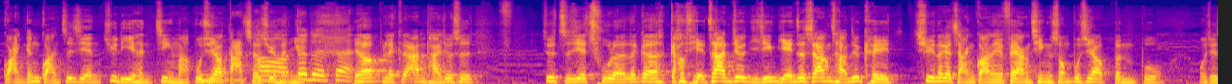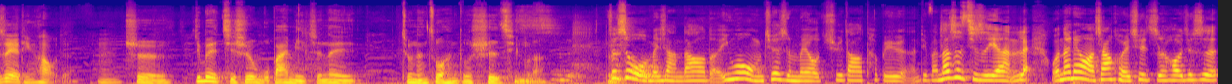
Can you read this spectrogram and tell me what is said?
馆跟馆之间距离也很近嘛，不需要打车去很远哦。对对对，然后 Blake 的安排就是，就直接出了那个高铁站，就已经沿着商场就可以去那个展馆了，也非常轻松，不需要奔波。我觉得这也挺好的。嗯，是因为其实五百米之内就能做很多事情了。这是我没想到的，因为我们确实没有去到特别远的地方，但是其实也很累。我那天晚上回去之后，就是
